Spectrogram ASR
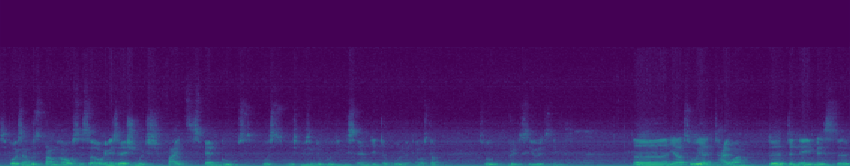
So for example, Spamhaus is an organization which fights spam groups with, with using the police and Interpol that kind of stuff. So pretty serious things. Uh, yeah, so we are in Taiwan. The, the name is uh,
